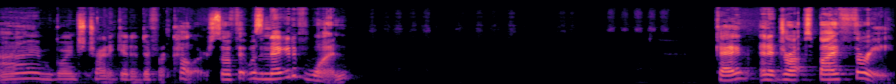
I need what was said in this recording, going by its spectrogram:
I'm going to try to get a different color. So if it was negative 1, okay, and it drops by 3.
